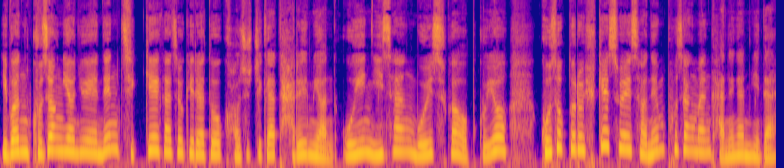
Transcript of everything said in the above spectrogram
이번 구정 연휴에는 직계 가족이라도 거주지가 다르면 5인 이상 모일 수가 없고요. 고속도로 휴게소에서는 포장만 가능합니다.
